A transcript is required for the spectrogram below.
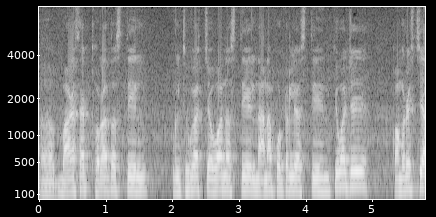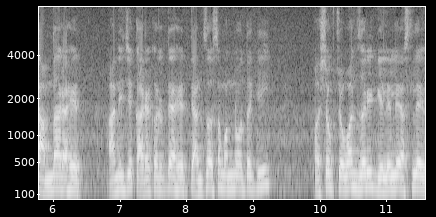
बाळासाहेब थोरात असतील म्हणजे पृथ्वीराज चव्हाण असतील नाना पोटले असतील किंवा जे काँग्रेसचे आमदार आहेत आणि जे कार्यकर्ते आहेत त्यांचं असं म्हणणं होतं की अशोक चव्हाण जरी गेलेले असले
